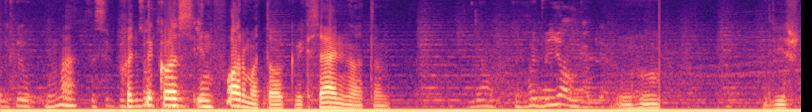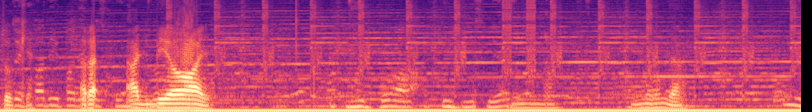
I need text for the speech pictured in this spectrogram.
Відкрив. Нема. Хоч би 500 якогось інформа того квіксельного там. Хоч би йонга, блядь. Угу. Дві штуки. хуй. Альбіоль. Ну да. Ой,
